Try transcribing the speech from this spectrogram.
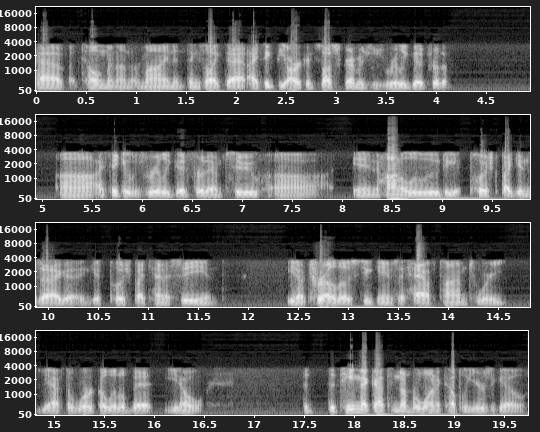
have atonement on their mind and things like that. I think the Arkansas scrimmage was really good for them. Uh, I think it was really good for them too uh, in Honolulu to get pushed by Gonzaga and get pushed by Tennessee, and you know trail those two games at halftime to where you have to work a little bit. You know, the the team that got to number one a couple of years ago,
